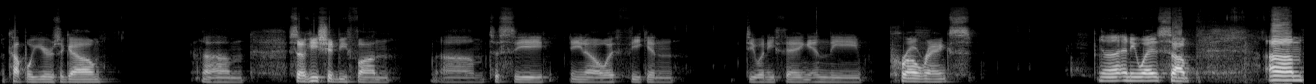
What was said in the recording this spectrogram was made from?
a couple years ago. Um, so he should be fun um, to see, you know, if he can do anything in the pro ranks. Uh, anyways, so um,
